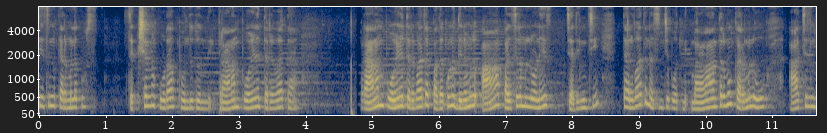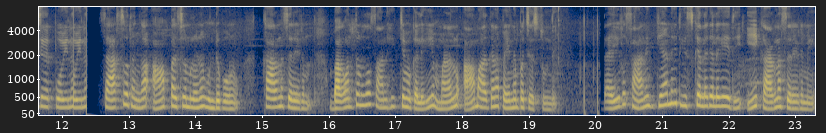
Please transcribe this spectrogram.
చేసిన కర్మలకు శిక్షలను కూడా పొందుతుంది. ప్రాణం పోయిన తర్వాత ప్రాణం పోయిన తర్వాత పదకొండు దినములు ఆ పరిశ్రమలోనే చరించి తర్వాత నశించిపోతుంది. మరణాంతరము కర్మలు ఆచరించకపోయిన శాశ్వతంగా ఆ పరిశ్రమలోనే ఉండిపోను. కారణ శరీరం. భగవంతునితో సాన్నిహిత్యము కలిగి మనల్ని ఆ మార్గాన పయనింపచేస్తుంది. దైవ సాన్నిధ్యానికి తీసుకెళ్ళగలిగేది ఈ కారణ శరీరమే.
